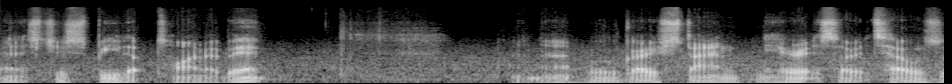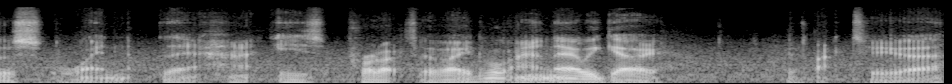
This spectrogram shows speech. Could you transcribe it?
let's just speed up time a bit. And uh, we'll go stand near it so it tells us when there is product available. And there we go. Go back to, uh,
